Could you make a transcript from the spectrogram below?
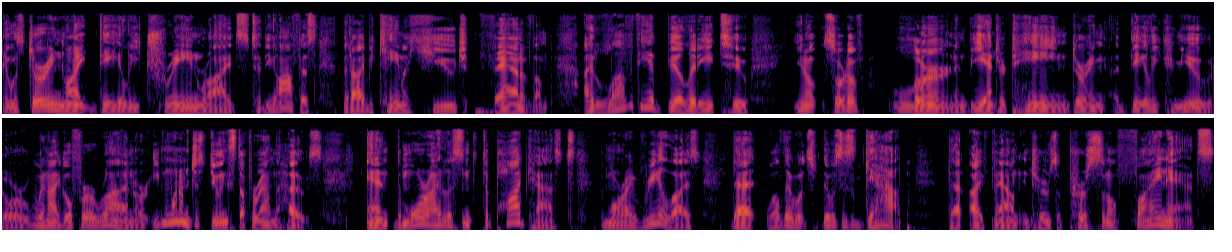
it was during my daily train rides to the office that I became a huge fan of them. I love the ability to, you know, sort of learn and be entertained during a daily commute or when I go for a run or even when I'm just doing stuff around the house. And the more I listened to podcasts, the more I realized that, well, there was, there was this gap that I found in terms of personal finance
